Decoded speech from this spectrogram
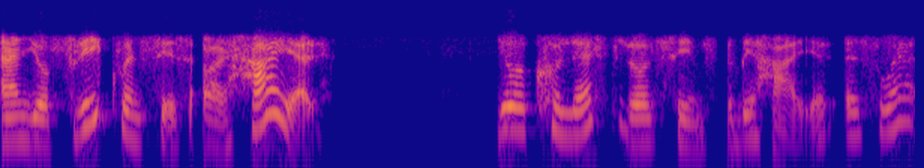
and your frequencies are higher, your cholesterol seems to be higher as well.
